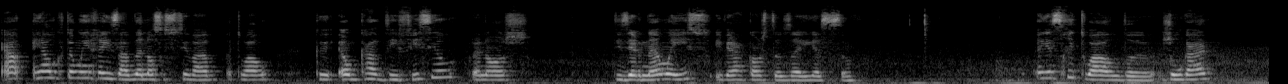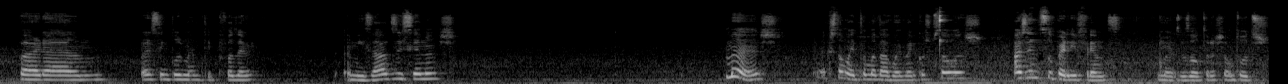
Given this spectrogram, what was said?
é, é algo tão enraizado na nossa sociedade atual que é um bocado difícil para nós dizer não a isso e virar costas a esse, a esse ritual de julgar para, para simplesmente tipo, fazer amizades e cenas. Mas a questão é então a dar bem bem com as pessoas. Há gente super diferente umas das outras, são todos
